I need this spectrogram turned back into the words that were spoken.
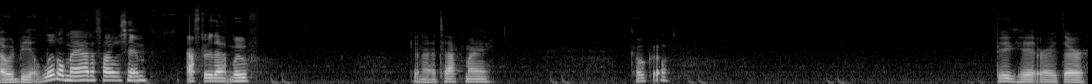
I would be a little mad if I was him after that move. Gonna attack my Koko. Big hit right there.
